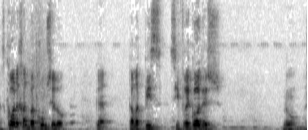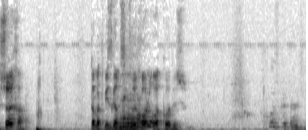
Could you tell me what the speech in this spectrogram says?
אז כל אחד בתחום שלו, כן? אתה מדפיס ספרי קודש. נו, אשריך. אתה מדפיס גם ספרי חול או רק קודש? אחוז קטן של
